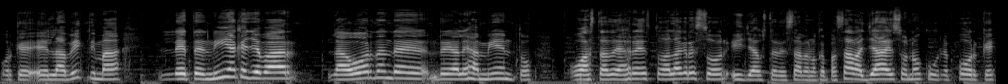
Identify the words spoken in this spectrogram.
porque eh, la víctima le tenía que llevar la orden de, de alejamiento o hasta de arresto al agresor y ya ustedes saben lo que pasaba. Ya eso no ocurre porque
